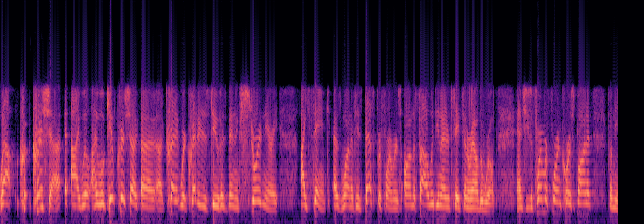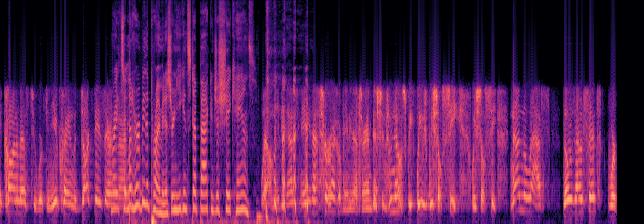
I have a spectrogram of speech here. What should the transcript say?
Well, Chrystia, I will I will give Chrystia uh, uh, credit where credit is due. Has been extraordinary. I think, as one of his best performers on the file with the United States and around the world. And she's a former foreign correspondent from The Economist who worked in Ukraine in the dark days there. Right, so let her be the prime minister, and he can step back and just shake hands. Well, maybe that's maybe that's her record, maybe that's her ambition. Who knows? We we we shall see. We shall see. Nonetheless, those outfits were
